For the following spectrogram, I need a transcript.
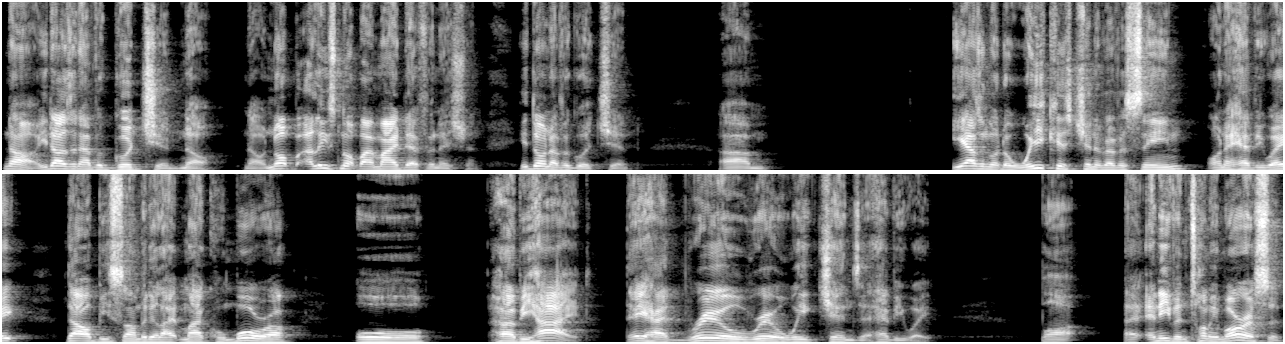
No, he doesn't have a good chin. No, no, not at least not by my definition. He don't have a good chin. Um, he hasn't got the weakest chin I've ever seen on a heavyweight. That would be somebody like Michael Moorer or Herbie Hide. They had real, real weak chins at heavyweight. But and even Tommy Morrison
